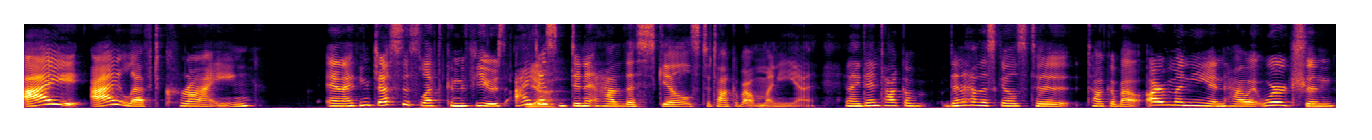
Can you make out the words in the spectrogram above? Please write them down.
I I left crying and I think Justice left confused. I Yeah. just didn't have the skills to talk about money yet. And I didn't talk of didn't have the skills to talk about our money and how it works Sure. and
